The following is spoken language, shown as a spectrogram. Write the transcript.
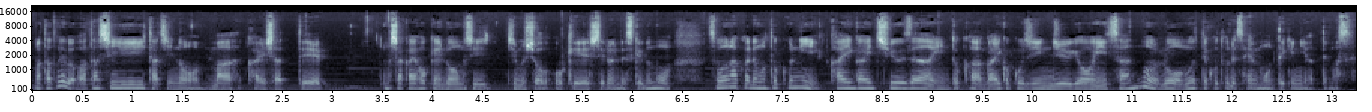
まあ例えば私たちの、ま会社って、社会保険労務士事務所を経営してるんですけども、その中でも特に海外駐在員とか外国人従業員さんの労務ってことで専門的にやってます。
